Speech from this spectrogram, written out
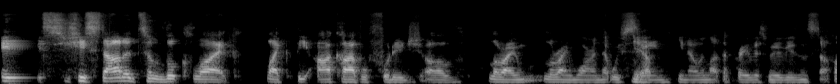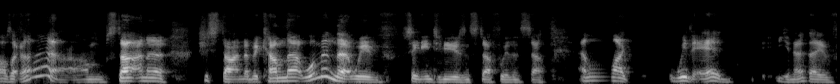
It's she started to look like like the archival footage of Lorraine Lorraine Warren that we've seen, you know, in like the previous movies and stuff. I was like, ah, I'm starting to she's starting to become that woman that we've seen interviews and stuff with and stuff. And like with Ed, you know, they've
